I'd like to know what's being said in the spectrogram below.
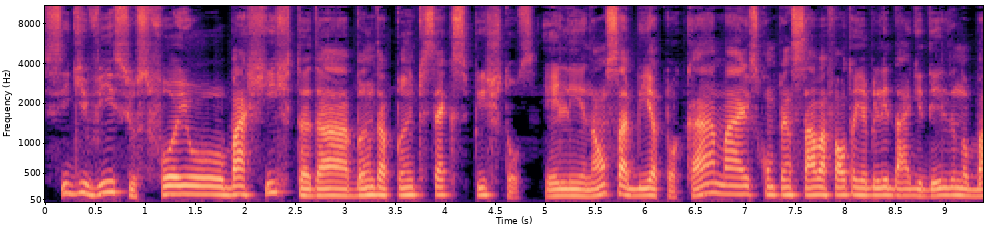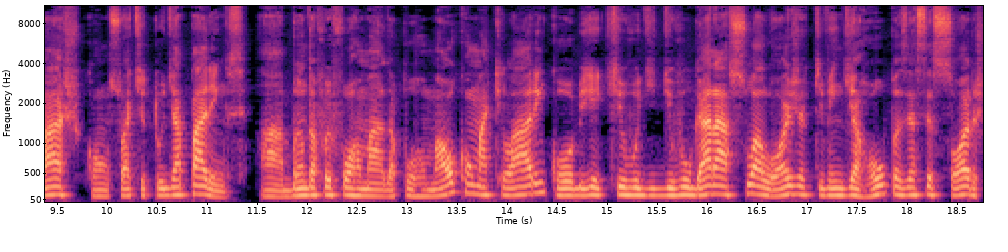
Sid Vicious foi o baixista da banda punk Sex Pistols. Ele não sabia tocar, mas compensava a falta de habilidade dele no baixo com sua atitude e aparência. A banda foi formada por Malcolm McLaren com o objetivo de divulgar a sua loja que vendia roupas e acessórios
